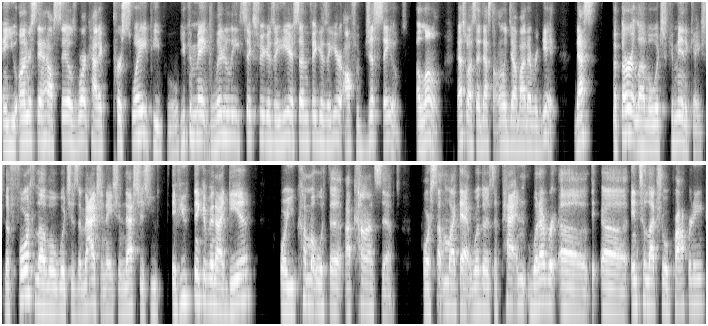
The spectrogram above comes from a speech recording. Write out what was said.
and you understand how sales work, how to persuade people, you can make literally six figures a year, seven figures a year off of just sales alone. That's why I said that's the only job I'd ever get. That's the third level, which is communication. The fourth level, which is imagination. That's just you. If you think of an idea or you come up with a, a concept or something like that, whether it's a patent, whatever uh, uh, intellectual property,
